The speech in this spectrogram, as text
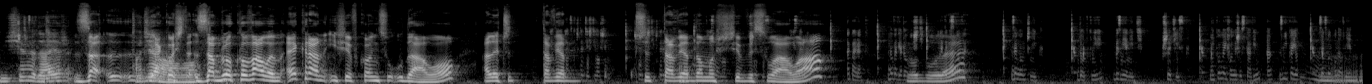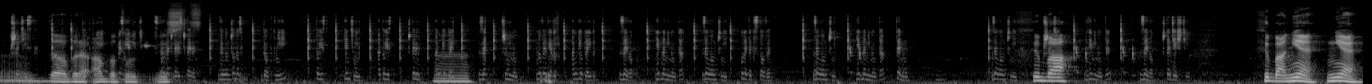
mi się wydaje, że Za, To y, jakoś działało. zablokowałem ekran i się w końcu udało, ale czy ta, wiad- czy ta wiadomość się wysłała w ogóle? Przycisk. Dobra, a bo tu jest. cztery. Wyłączony. Dotknij. To jest 5 minut. A to jest 4. Audio play. Ze- trzy minut. Nowe wiadomości. Audio play. 0. 1 minuta. Załącznik. Pole tekstowe. Załącznik. 1 minuta. Temu. Załącznik. Chyba, 2 minuty. 0. 40. chyba nie, nie.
